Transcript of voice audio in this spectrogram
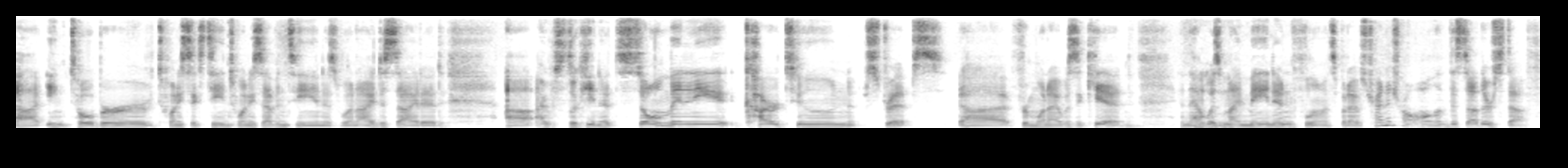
uh, Inktober 2016, 2017 is when I decided uh, I was looking at so many cartoon strips uh, from when I was a kid, and that was my main influence. But I was trying to draw all of this other stuff.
